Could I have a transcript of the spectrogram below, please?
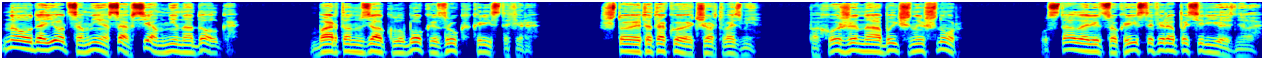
Но удается мне совсем ненадолго. Бартон взял клубок из рук Кристофера. Что это такое, черт возьми? Похоже на обычный шнур. Усталое лицо Кристофера посерьезнело.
